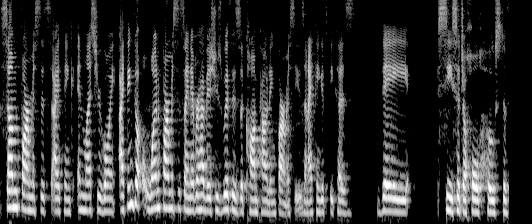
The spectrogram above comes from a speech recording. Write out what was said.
some pharmacists, I think, unless you're going, I think the one pharmacist I never have issues with is the compounding pharmacies. And I think it's because they see such a whole host of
